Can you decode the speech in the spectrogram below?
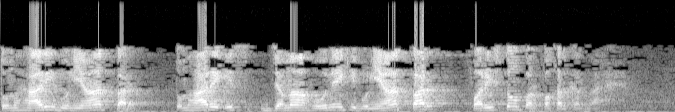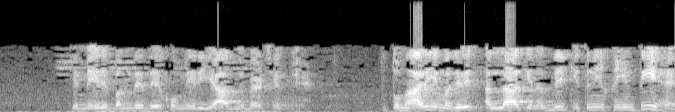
تمہاری بنیاد پر، تمہارے اس جمع ہونے کی بنیاد پر فرشتوں پر فخر کر رہا ہے، کہ میرے بندے دیکھو میری یاد میں بیٹھے ہوئے ہیں۔ تو تمہاری یہ مجلس اللہ کے نزدیک اتنی قیمتی ہے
